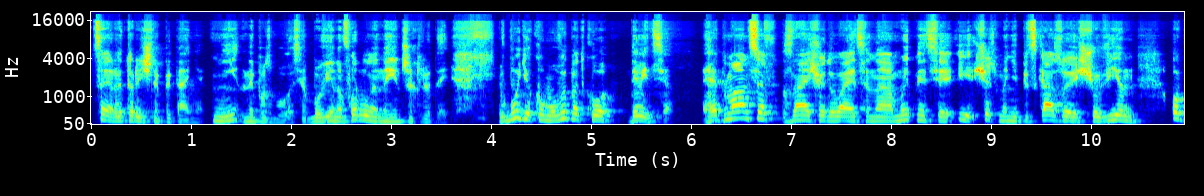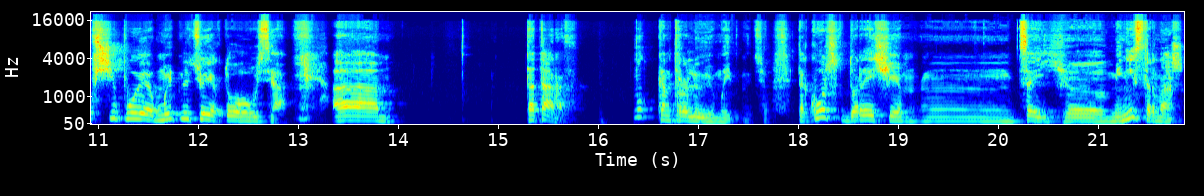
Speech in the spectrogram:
це риторичне питання. Ні, не позбулися, бо він оформлений на інших людей. В будь-якому випадку, дивіться. Гетманцев знає, що відбувається на митниці, і щось мені підказує, що він общіпує митницю як того гуся. А, Татаров ну, контролює митницю. Також, до речі, цей е, міністр наш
